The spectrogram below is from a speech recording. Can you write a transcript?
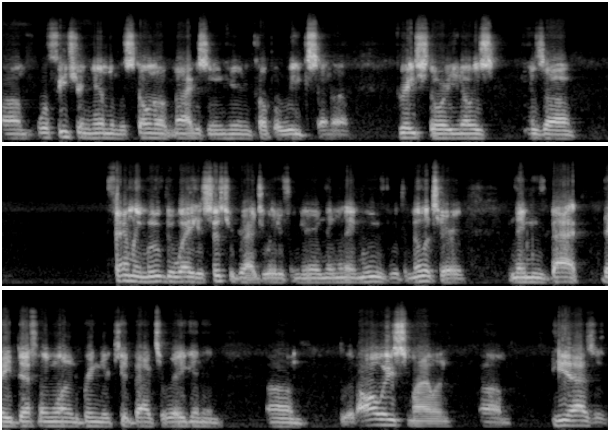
um, we're featuring him in the Stone Up magazine here in a couple of weeks, and a great story. You know, his his uh, family moved away. His sister graduated from here, and then when they moved with the military, and they moved back, they definitely wanted to bring their kid back to Reagan, and um, always smiling. Um, he has a,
